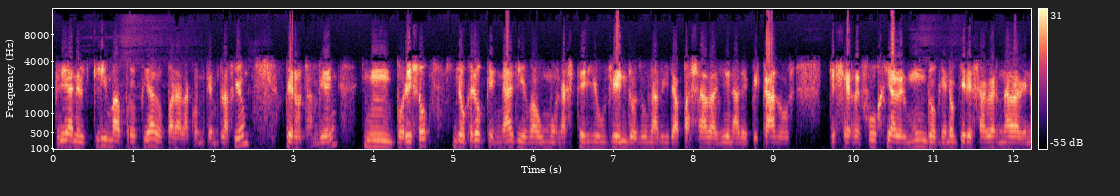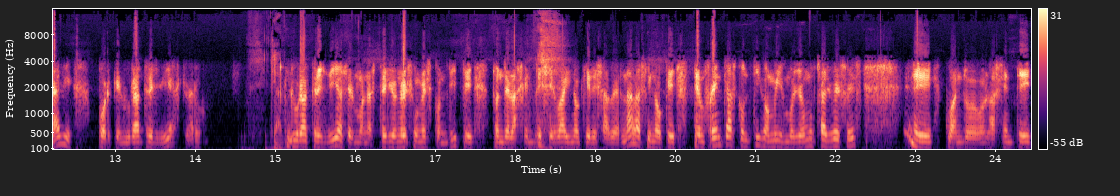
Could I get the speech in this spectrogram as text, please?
crean el clima apropiado para la contemplación, pero también mm, por eso yo creo que nadie va a un monasterio huyendo de una vida pasada llena de pecados, que se refugia del mundo, que no quiere saber nada de nadie, porque dura tres días, claro. Dura tres días, el monasterio no es un escondite donde la gente se va y no quiere saber nada, sino que te enfrentas contigo mismo. Yo muchas veces, eh, cuando la gente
